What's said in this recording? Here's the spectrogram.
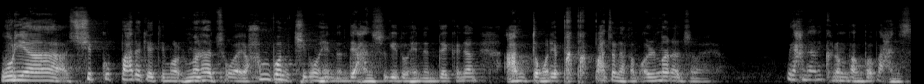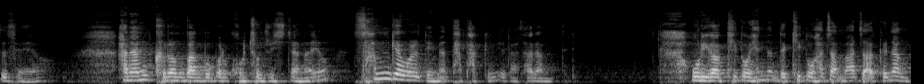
우리야 쉽고 빠르게 되면 얼마나 좋아요. 한 번 기도했는데 안수기도 했는데 그냥 암덩어리에 팍팍 빠져나가면 얼마나 좋아요. 왜 하나님 그런 방법 안 쓰세요? 하나님 그런 방법으로 고쳐주시잖아요. 3개월 되면 다 바뀝니다, 사람들이. 우리가 기도했는데 기도하자마자 그냥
